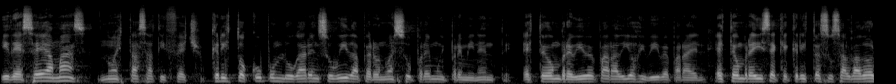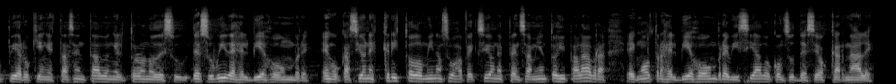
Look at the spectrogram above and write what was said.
y desea más, no está satisfecho. Cristo ocupa un lugar en su vida, pero no es supremo y preeminente. Este hombre vive para Dios y vive para Él. Este hombre dice que Cristo es su Salvador, pero quien está sentado en el trono de su, de su vida es el viejo hombre. En ocasiones Cristo domina sus afecciones, pensamientos y palabras. En otras el viejo hombre viciado con sus deseos carnales.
